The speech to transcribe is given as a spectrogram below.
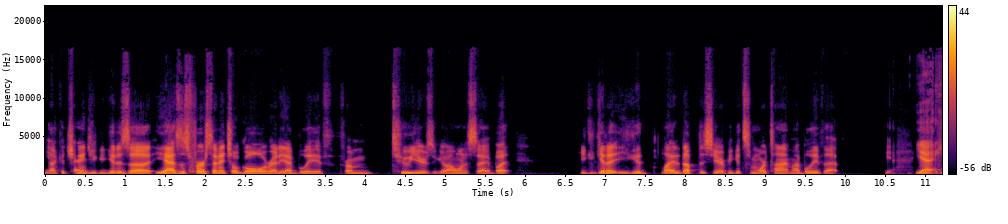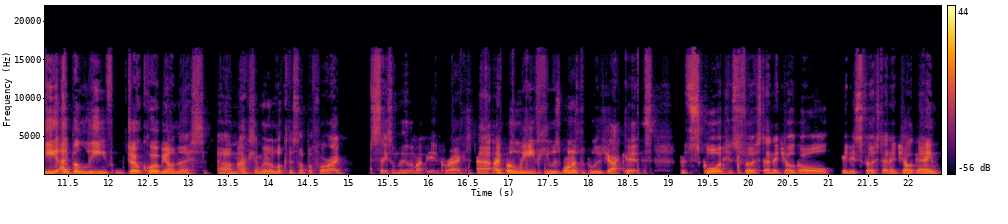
That could change. You could get his uh he has his first NHL goal already, I believe, from two years ago, I want to say. But he could get it he could light it up this year if he gets some more time. I believe that. Yeah. Yeah. He I believe, don't quote me on this. Um actually I'm gonna look this up before I say something that might be incorrect. Uh, I believe he was one of the Blue Jackets that scored his first NHL goal in his first NHL game.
